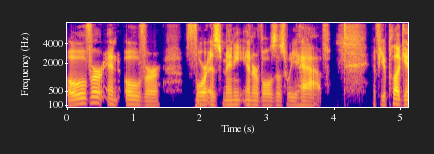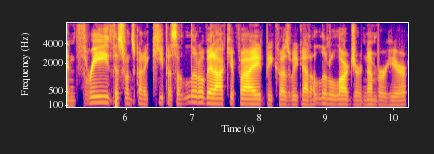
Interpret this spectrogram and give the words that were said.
over and over for as many intervals as we have. If you plug in three, this one's going to keep us a little bit occupied because we got a little larger number here.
